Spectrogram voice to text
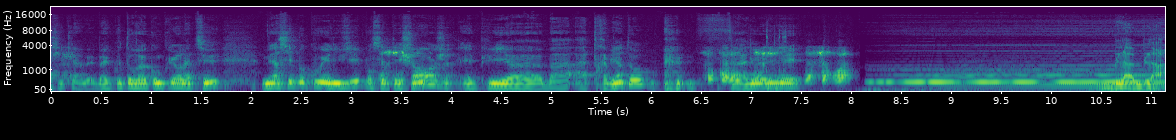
cyclable. Eh ben, écoute, on va conclure là-dessus. Merci beaucoup Olivier pour cet Merci. échange et puis euh, bah, à très bientôt. Salut. Olivier. Merci, au revoir. Blabla,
